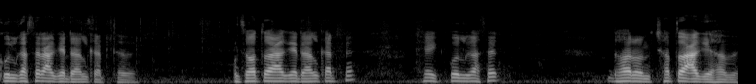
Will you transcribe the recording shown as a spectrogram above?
কুল গাছের আগে ডাল কাটতে হবে। যত আগে ডাল কাটবে, সেই কুল গাছের ধরন তত আগে হবে।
